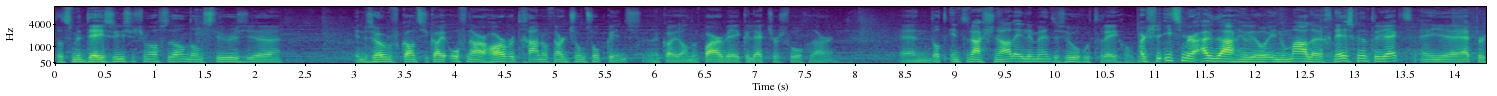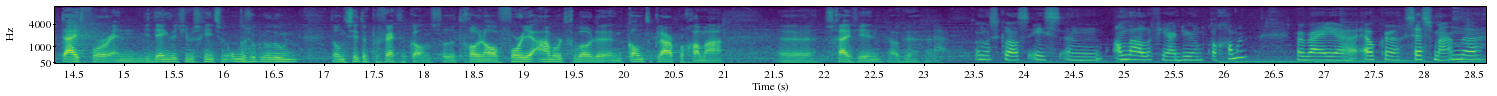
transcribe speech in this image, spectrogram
Dat is met deze research dan. Dan sturen ze je in de zomervakantie kan je of naar Harvard gaan of naar Johns Hopkins. En dan kan je dan een paar weken lectures volgen daar. En dat internationale element is heel goed geregeld. Als je iets meer uitdaging wil in normale geneeskundetraject en je hebt er tijd voor en je denkt dat je misschien iets met onderzoek wil doen, dan zit een perfecte kans. Dat het gewoon al voor je aan wordt geboden, een kant-en-klaar programma, uh, schrijf je in, zou ik zeggen. Ja, Ondersklas is een anderhalf jaar durend programma, waarbij je elke zes maanden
